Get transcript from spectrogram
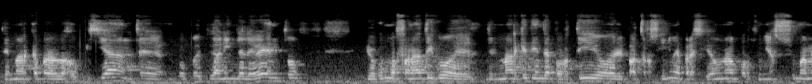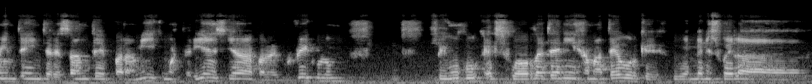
de, marca para los auspiciantes, un poco el planning del evento. Yo como fanático del marketing deportivo, del patrocinio, me parecía una oportunidad sumamente interesante para mí como experiencia, para el currículum. Soy un exjugador de tenis amateur que jugó en Venezuela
